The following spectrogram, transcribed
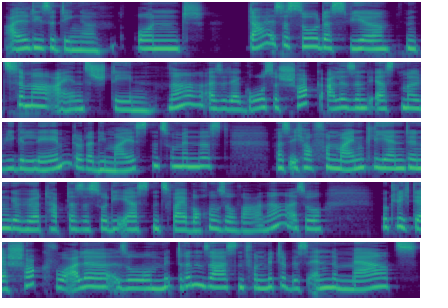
all diese Dinge. Und da ist es so, dass wir im Zimmer eins stehen. Ne? Also der große Schock, alle sind erstmal wie gelähmt oder die meisten zumindest. Was ich auch von meinen Klientinnen gehört habe, dass es so die ersten zwei Wochen so war. Ne? Also wirklich der Schock, wo alle so mit drin saßen von Mitte bis Ende März.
